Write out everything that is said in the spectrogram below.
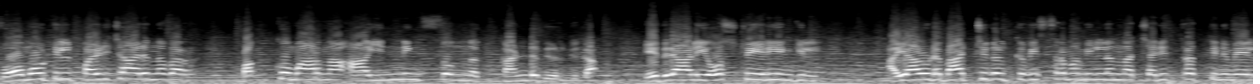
ഫോമൗട്ടിൽ പഴിചാരുന്നവർ പക്വമാർന്ന ആ ഇന്നിംഗ്സ് ഒന്ന് കണ്ടു തീർക്കുക. എതിരാളി ഓസ്ട്രേലിയെങ്കിൽ അയാളുടെ ബാറ്റുകൾക്ക് വിശ്രമമില്ലെന്ന ചരിത്രത്തിനുമേൽ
